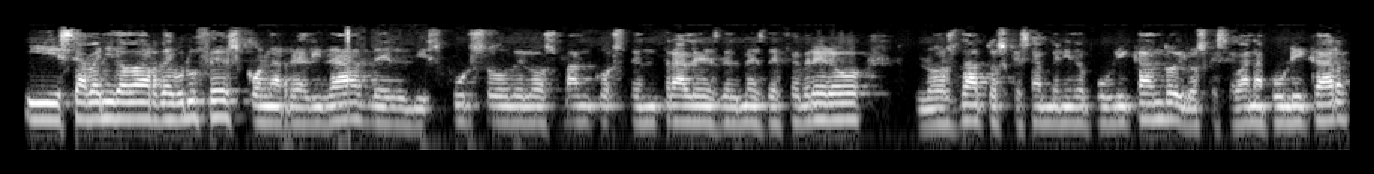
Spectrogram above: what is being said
y se ha venido a dar de bruces con la realidad del discurso de los bancos centrales del mes de febrero, los datos que se han venido publicando y los que se van a publicar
